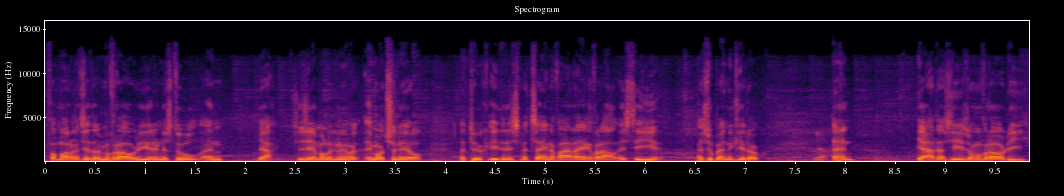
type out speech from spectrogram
Vanmorgen zit er een mevrouw hier in de stoel en ja, ze is helemaal emo- emotioneel. Natuurlijk, ieder is met zijn of haar eigen verhaal is die hier. En zo ben ik hier ook. Ja. En ja, dan zie je zo'n mevrouw die,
